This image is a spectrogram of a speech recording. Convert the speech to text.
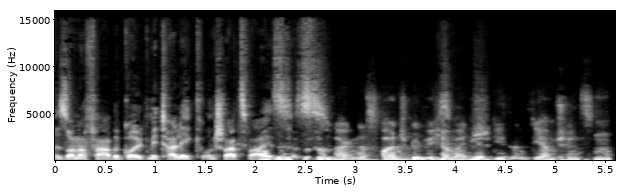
Sonderfarbe Gold Metallic und Schwarz-Weiß. Würdest du schon sagen, dass Rollenspielbücher bei dir die sind, die am schönsten?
